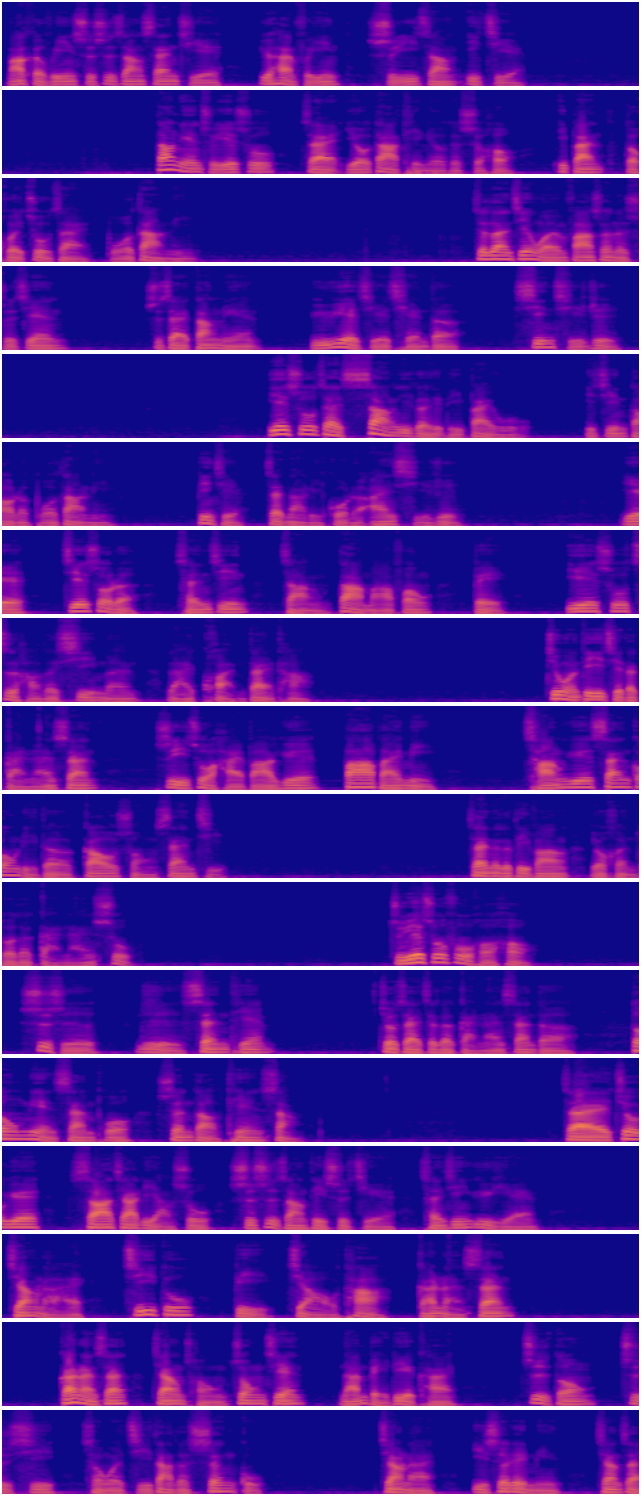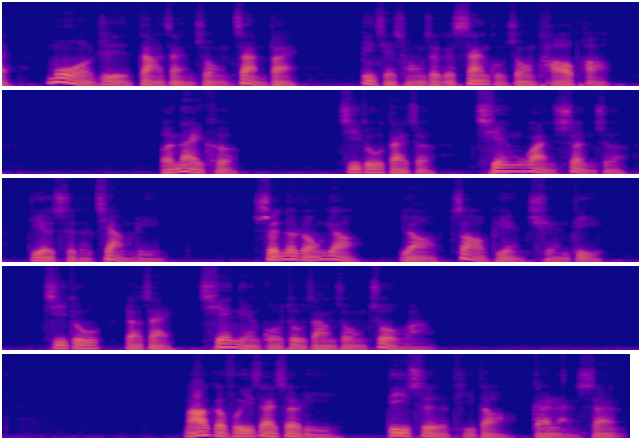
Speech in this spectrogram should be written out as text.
马可福音十四章三节，约翰福音十一章一节。当年主耶稣在犹大停留的时候，一般都会住在伯大尼。这段经文发生的时间是在当年逾越节前的星期日。耶稣在上一个礼拜五已经到了伯大尼，并且在那里过了安息日，也接受了。曾经长大麻风、被耶稣治好的西门来款待他。经文第一节的橄榄山是一座海拔约八百米、长约三公里的高耸山脊，在那个地方有很多的橄榄树。主耶稣复活后四十日升天，就在这个橄榄山的东面山坡升到天上。在旧约撒迦利亚书十四章第四节曾经预言，将来基督必脚踏橄榄山，橄榄山将从中间南北裂开，至东至西成为极大的深谷。将来以色列民将在末日大战中战败，并且从这个山谷中逃跑。而那一刻，基督带着千万圣者。第二次的降临，神的荣耀要照遍全地，基督要在千年国度当中作王。马可福音在这里第一次提到橄榄山，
